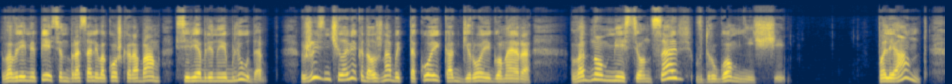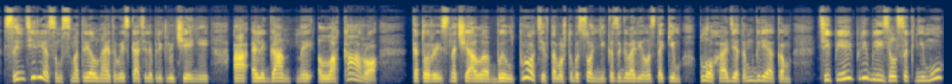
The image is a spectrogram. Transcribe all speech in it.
во время песен бросали в окошко рабам серебряные блюда. Жизнь человека должна быть такой, как герои Гомера. В одном месте он царь, в другом нищий. Полиант с интересом смотрел на этого искателя приключений, а элегантный Лакаро который сначала был против того, чтобы Сонника заговорила с таким плохо одетым греком, теперь приблизился к нему,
